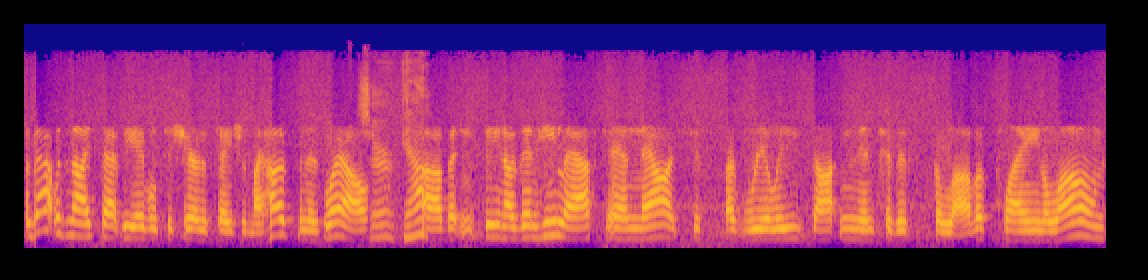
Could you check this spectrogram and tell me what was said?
So that was nice to be able to share the stage with my husband as well. Sure. Yeah. Uh, but you know, then he left, and now it's just I've really gotten into this the love of playing alone,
